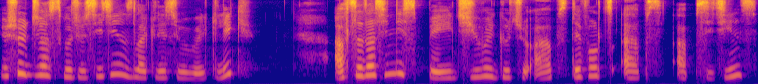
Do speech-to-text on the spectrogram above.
you should just go to settings like this we will click. After that in this page you will go to apps, default apps, app settings.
